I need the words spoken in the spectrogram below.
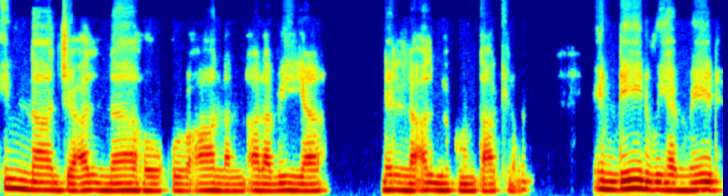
Inna ja'alnahu Qur'anan Arabiyya la'allakum ta'qilun Indeed we have made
